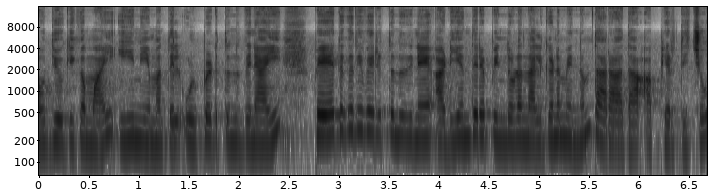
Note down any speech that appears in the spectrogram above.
ഔദ്യോഗികമായി ഈ നിയമത്തിൽ ഉൾപ്പെടുത്തുന്നതിനായി ഭേദഗതി വരുത്തുന്നതിന് അടിയന്തര പിന്തുണ നൽകണമെന്നും തറാദ അഭ്യർത്ഥിച്ചു.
